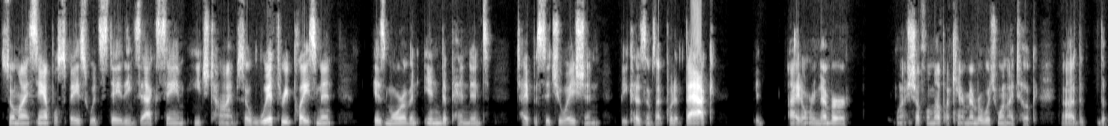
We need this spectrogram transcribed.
so my sample space would stay the exact same each time. So with replacement is more of an independent type of situation because as I put it back, it, I don't remember when I shuffle them up, I can't remember which one I took. Uh, the, the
